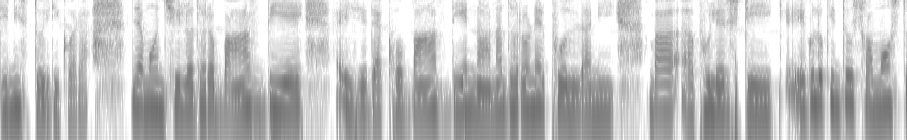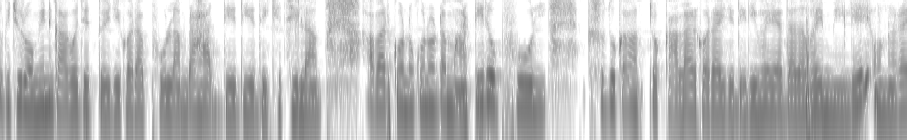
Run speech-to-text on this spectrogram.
জিনিস তৈরি করা। যেমন ছিল ধরো বাঁশ দিয়ে, এই যে দেখো বাঁশ দিয়ে নানা ধরনের ফুলদানি বা ফুলের স্টিক এগুলো কিন্তু সমস্ত কিছু রঙিন কাগজের তৈরি করা ফুল আমরা হাত দিয়ে দিয়ে দেখেছিলাম। আবার কোনো কোনোটা মাটিরও ফুল শুধু মাত্র কালার করা, এই যে দিদিভাই আর দাদাভাই মিলে ওনারা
